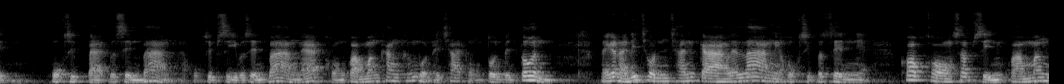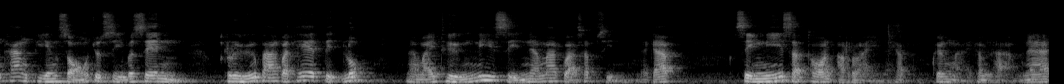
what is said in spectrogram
79% 68%บ้าง 64%บ้างนะของความมั่งคั่งทั้งหมดในชาติของตนเป็นต้น ในขณะที่ชนชั้นกลางและล่างเนี่ย 60%เนี่ยครอบครองทรัพย์สินความมั่งคั่งเพียง 2.4%หรือบางประเทศติดลบ นะหมายถึงหนี้สินเนี่ยมากกว่าทรัพย์สินนะครับ สิ่งนี้สะท้อนอะไรนะครับ เครื่องหมายคำถามนะฮะ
